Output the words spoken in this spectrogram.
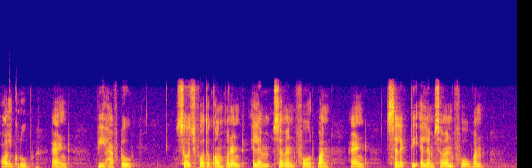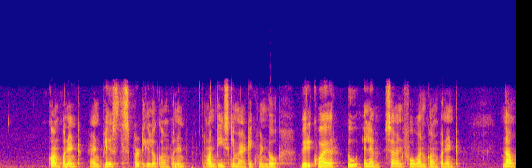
all group and we have to search for the component LM741 and select the LM741 component and place this particular component on the schematic window. We require two LM741 component. Now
